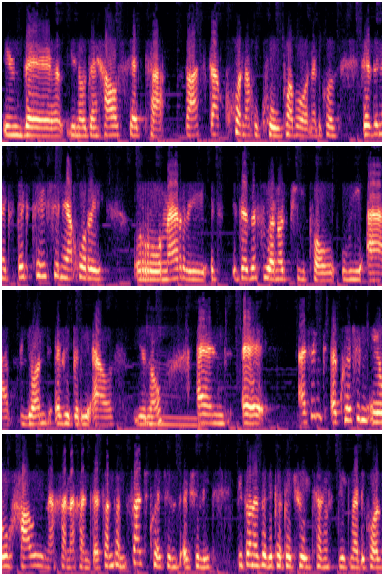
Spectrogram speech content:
in the you know the health sector ba ska khona go cope bona because there's an expectation ya gore rona re it's, it's as if we are not people we are beyond everybody else you know mm. and uh, I think a question is how in a sometimes such questions actually it's one of the perpetuating stigma because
